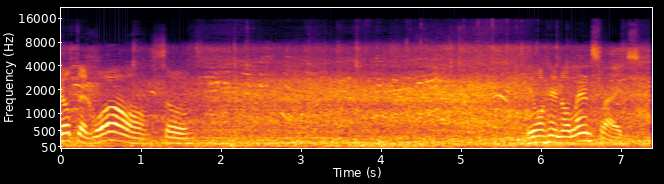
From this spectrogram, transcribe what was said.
Built that wall, so they won't have no landslides.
